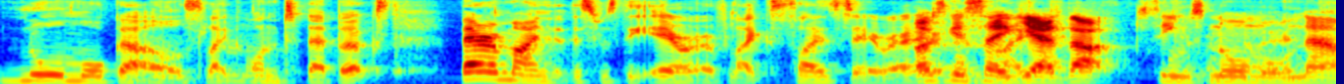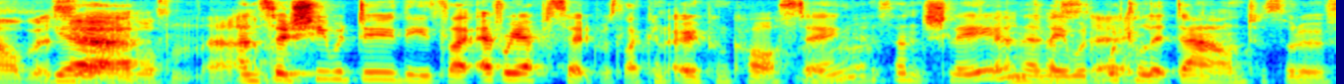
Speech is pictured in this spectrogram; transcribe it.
normal girls mm. like onto their books. Bear in mind that this was the era of like size zero. I was and, to say, like, yeah, that seems normal now, but it Yeah. certainly wasn't there. And so she would do these like every episode was like an open casting mm-hmm. essentially, and then they would whittle it down to sort of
